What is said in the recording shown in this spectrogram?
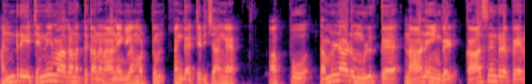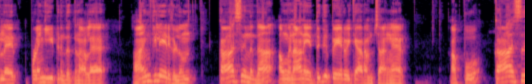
அன்றைய சென்னை மாகாணத்துக்கான நாணயங்களை மட்டும் அங்கே அச்சடித்தாங்க அப்போது தமிழ்நாடு முழுக்க நாணயங்கள் காசுன்ற பெயரில் புழங்கிக்கிட்டு இருந்ததுனால ஆங்கிலேயர்களும் காசுன்னு தான் அவங்க நாணயத்துக்கு பெயர் வைக்க ஆரம்பித்தாங்க அப்போது காசு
